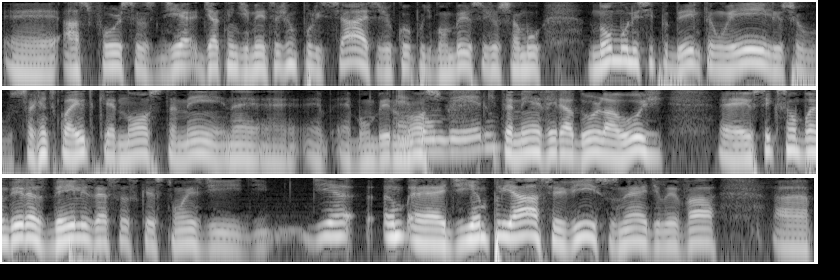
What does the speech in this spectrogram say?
é, as forças de, de, atendimento, sejam policiais, seja o Corpo de Bombeiros, seja o SAMU, no município dele. Então, ele, o, seu, o Sargento Claildo, que é nosso também, né, é, é, é bombeiro é nosso, bombeiro. que também é vereador lá hoje. É, eu sei que são bandeiras deles essas questões de, de, de, é, de ampliar serviços, né, de levar uh, ah,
